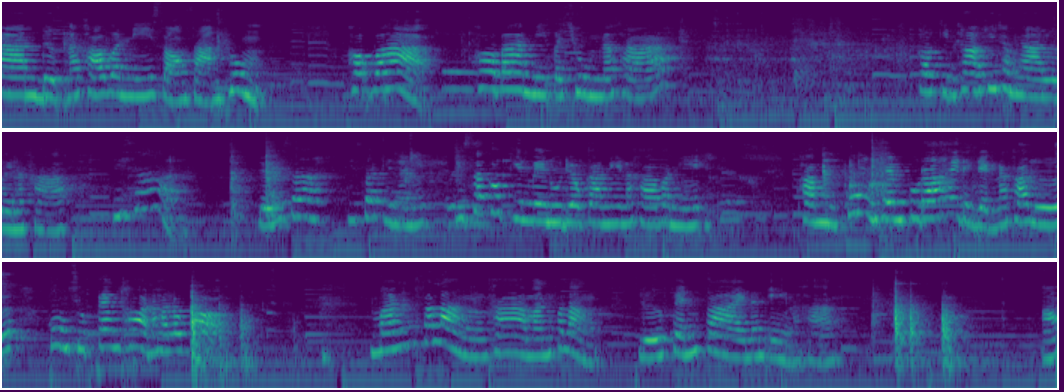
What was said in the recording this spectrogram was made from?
งานดึกนะคะ วันนี้2อสามทุ่ม เพราะว่าพ่อบ้านมีประชุมนะคะ ก็กินข้าวที่ทำงานเลยนะคะลิซ่าเดี๋ยวลิซ่าลิซ่ากินอันนี้ลิซ่าก็กินเมนูเดียวกันนี้นะคะ วันนี้ทำกุ้งเทมปุระให้เด็กๆนะคะ หรือกุ้งชุบแป้งทอดนะคะ แล้วก็ มันฝรั่งค่ะ มันฝรั่งหรือเฟรนช์ฟรายนั่นเองนะคะ เอา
